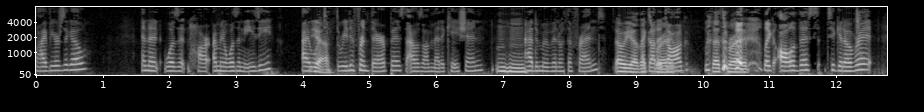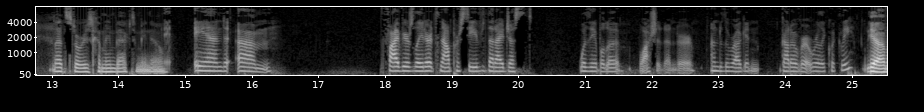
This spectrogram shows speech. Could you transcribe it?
five years ago, and it wasn't hard. I mean, it wasn't easy. I went Yeah. to three different therapists. I was on medication. Mm-hmm. I had to move in with a friend. Oh yeah, that's right. I got right. a dog. That's right. like all of this to get over it. that story's coming back to me now. And um, five years later, it's now perceived that I just was able to wash it under under the rug and got over it really quickly. Yeah.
